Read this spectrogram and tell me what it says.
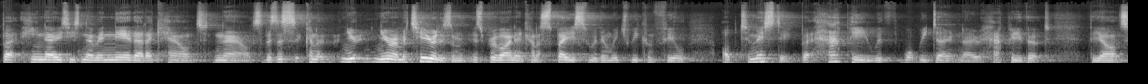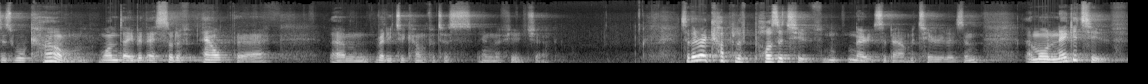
but he knows he's nowhere near that account now. So there's this kind of neuromaterialism is providing a kind of space within which we can feel optimistic, but happy with what we don't know, happy that the answers will come one day, but they're sort of out there, um, ready to comfort us in the future. So there are a couple of positive notes about materialism. A more negative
